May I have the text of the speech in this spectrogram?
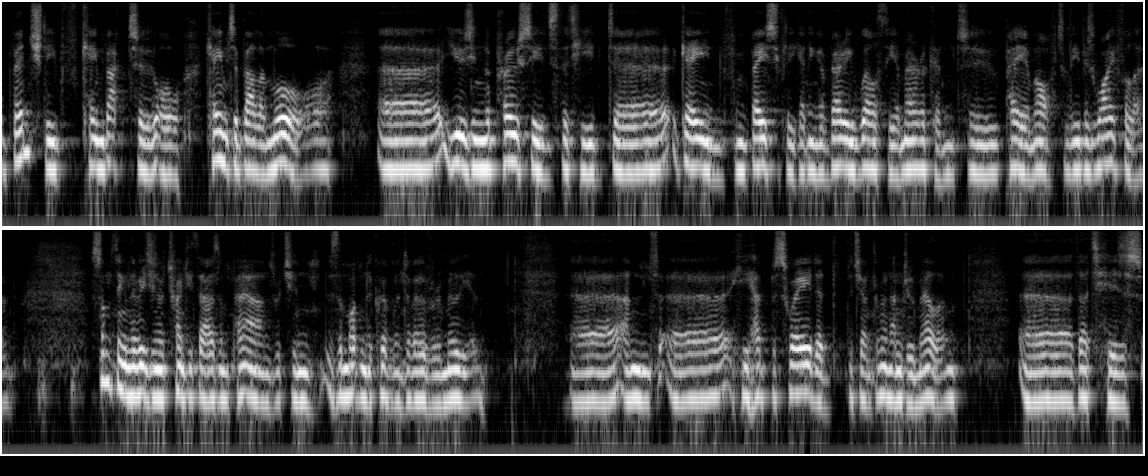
eventually came back to, or came to Ballamore, uh, using the proceeds that he'd uh, gained from basically getting a very wealthy American to pay him off to leave his wife alone. Something in the region of £20,000, which in, is the modern equivalent of over a million. Uh, and uh, he had persuaded the gentleman, Andrew Mellon, uh, that his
